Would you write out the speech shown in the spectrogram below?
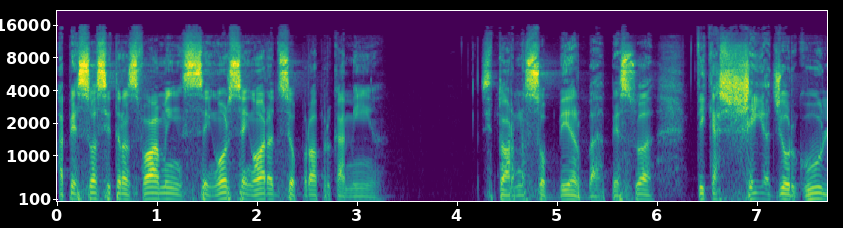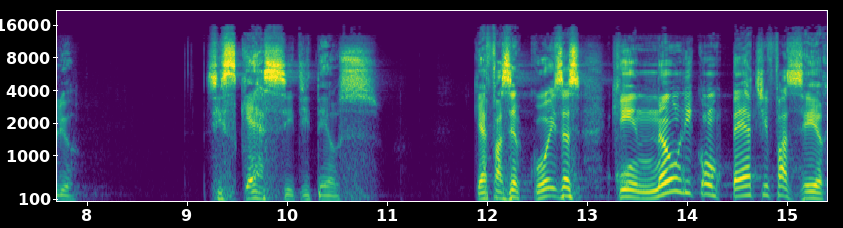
a pessoa se transforma em senhor, senhora do seu próprio caminho. Se torna soberba, a pessoa fica cheia de orgulho, se esquece de Deus. Quer fazer coisas que não lhe compete fazer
